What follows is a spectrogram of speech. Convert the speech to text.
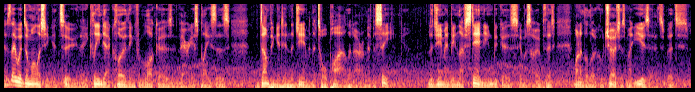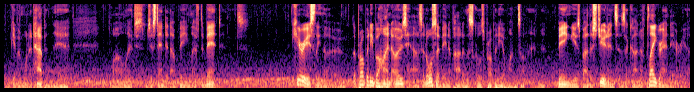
As they were demolishing it too, they cleaned out clothing from lockers and various places, dumping it in the gym in the tall pile that I remember seeing. The gym had been left standing because it was hoped that one of the local churches might use it, but given what had happened there, well, it just ended up being left abandoned. Curiously, though, the property behind O's house had also been a part of the school's property at one time, being used by the students as a kind of playground area.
